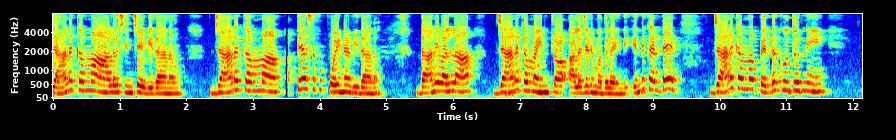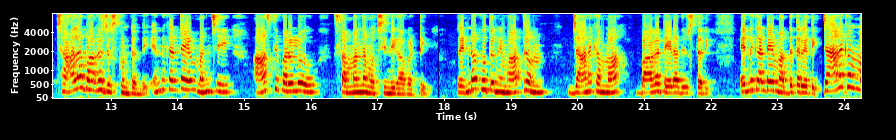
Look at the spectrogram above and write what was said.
జానకమ్మ ఆలోచించే విధానం జానకమ్మ అత్యాశకు పోయిన విధానం. దానివల్ల జానకమ్మ ఇంట్లో అలజడి మొదలైంది. ఎందుకంటే జానకమ్మ పెద్ద కూతుర్ని చాలా బాగా చూసుకుంటుంది. ఎందుకంటే మంచి ఆస్తిపరులు సంబంధం వచ్చింది కాబట్టి. రెండో కూతుర్ని మాత్రం జానకమ్మ బాగా తేడా చూస్తుంది. ఎందుకంటే మధ్యతరగతి. జానకమ్మ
